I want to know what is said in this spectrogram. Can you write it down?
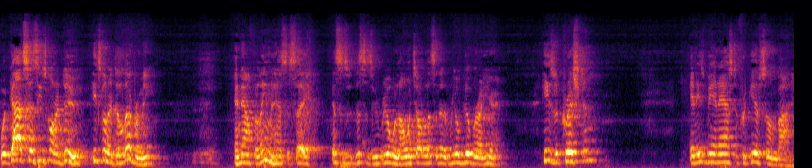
what God says He's going to do. He's going to deliver me. And now Philemon has to say, this is, this is a real one. I want y'all to listen to the real good one right here. He's a Christian, and he's being asked to forgive somebody.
